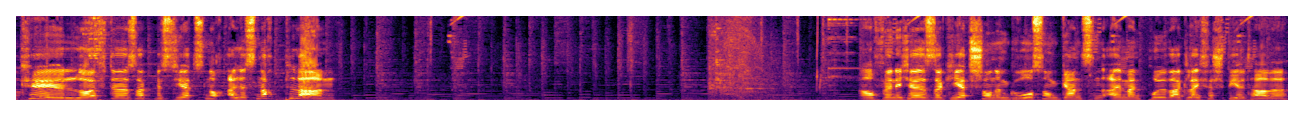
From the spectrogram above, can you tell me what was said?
Okay, läuft er, sagt bis jetzt noch alles nach Plan. Auch wenn ich, äh, sag jetzt schon im Großen und Ganzen all mein Pulver gleich verspielt habe.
